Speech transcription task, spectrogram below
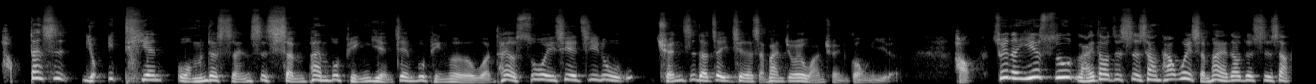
好，但是有一天，我们的神是审判不平眼见，不平耳闻，他有所有一切记录全知的这一切的审判，就会完全公义了。好，所以呢，耶稣来到这世上，他为什么来到这世上，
